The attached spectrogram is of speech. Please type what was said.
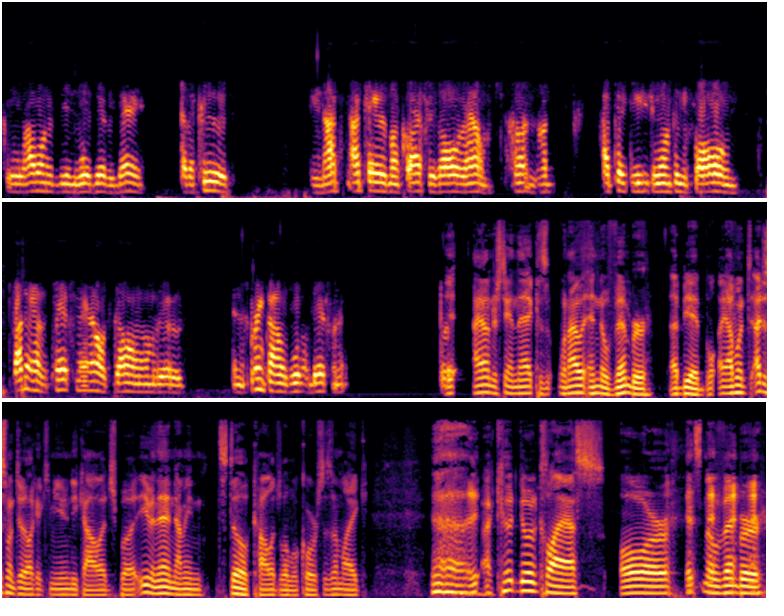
school. I wanted to be in the woods every day that I could, and I I tailored my classes all around hunting. I I take the easy ones in the fall, and if I didn't have a test, man, I was gone on the road. And the springtime was a little different. But- Yeah, I understand that because when I was in November, I'd be a, I went I just went to like a community college, but even then, I mean, still college level courses. I'm like, uh, I could go to class, or it's November.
